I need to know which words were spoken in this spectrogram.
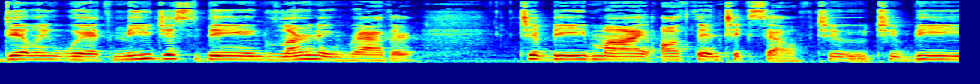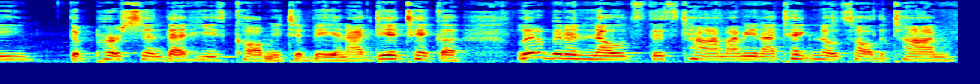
dealing with me just being learning rather to be my authentic self, to to be the person that he's called me to be. And I did take a little bit of notes this time. I mean, I take notes all the time.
